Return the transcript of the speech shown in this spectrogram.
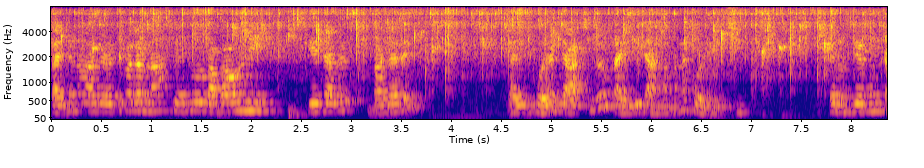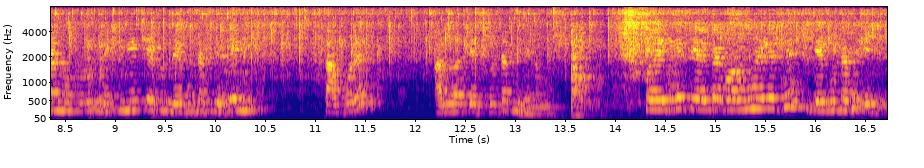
তাই জন্য আর বেরোতে পারলাম না, যেহেতু বাবাও নেই, কে যাবে বাজারে? তাই ঘরে যা ছিল তাই দিয়ে রান্না বান্না করে দিচ্ছি। চলুন, বেগুনটা নুন মেখে নিয়েছি, এখন বেগুনটা ভেজে নিই। তারপরে আলু আর তেজপুরটা ভেজে নেব। তো এদিকে তেলটা গরম হয়ে গেছে, বেগুনটা ভেজে নিই।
